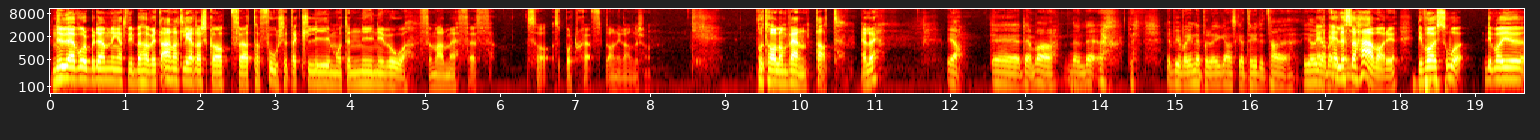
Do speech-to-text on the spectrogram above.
Nu är vår bedömning att vi behöver ett annat ledarskap för att ta fortsätta kliv mot en ny nivå för Malmö FF, sa sportchef Daniel Andersson. På tal om väntat, eller? Ja, eh, den var, den, det, det vi var inne på det ganska tidigt här. Eller så här var det det var, så, det var ju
